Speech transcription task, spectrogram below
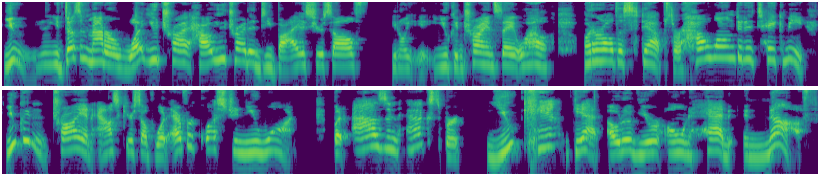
You, it doesn't matter what you try, how you try to debias yourself. You know, you can try and say, well, what are all the steps or how long did it take me? You can try and ask yourself whatever question you want. But as an expert, you can't get out of your own head enough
